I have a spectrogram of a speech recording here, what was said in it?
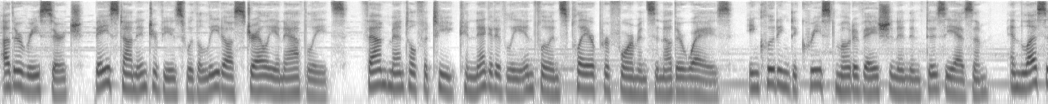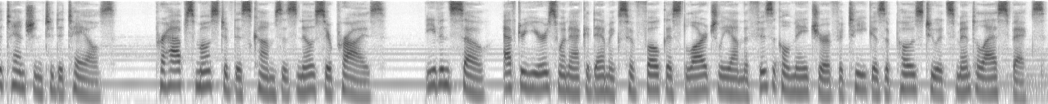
Other research, based on interviews with elite Australian athletes, found mental fatigue can negatively influence player performance in other ways, including decreased motivation and enthusiasm, and less attention to details. Perhaps most of this comes as no surprise. Even so, after years when academics have focused largely on the physical nature of fatigue as opposed to its mental aspects,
